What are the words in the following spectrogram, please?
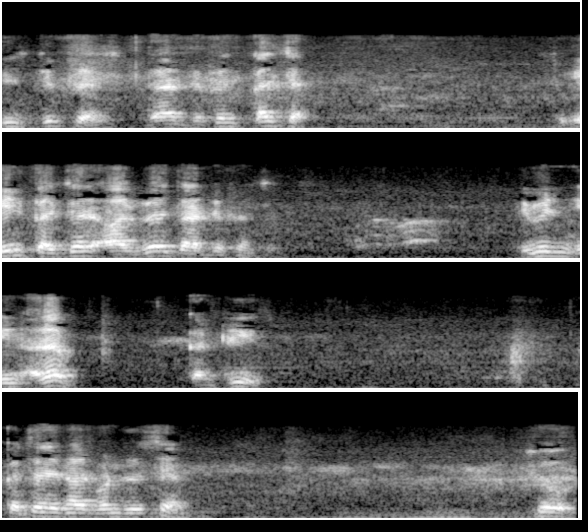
this difference, there are different culture. So in culture, always there are differences. Even in Arab countries, culture is not one and the same. So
